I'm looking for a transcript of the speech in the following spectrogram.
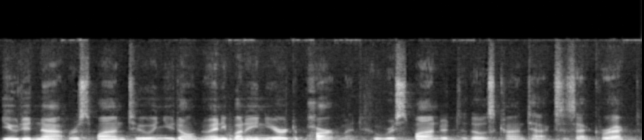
you did not respond to, and you don't know anybody in your department who responded to those contacts. Is that correct?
